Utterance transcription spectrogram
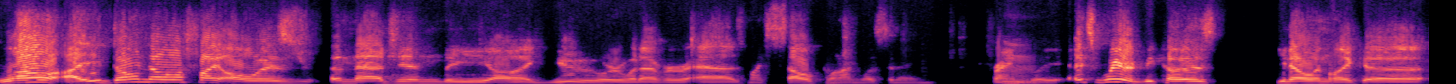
Well, I don't know if I always imagine the uh, you or whatever as myself when I'm listening. Frankly, it's weird because you know, in like a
